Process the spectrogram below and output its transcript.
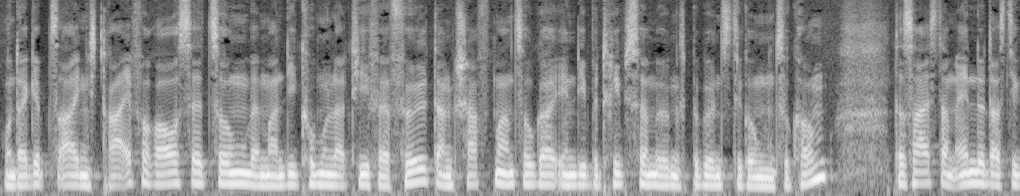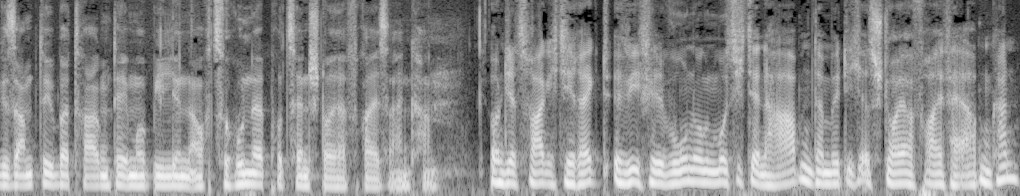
Und da gibt es eigentlich drei Voraussetzungen. Wenn man die kumulativ erfüllt, dann schafft man sogar in die Betriebsvermögensbegünstigungen zu kommen. Das heißt am Ende, dass die gesamte Übertragung der Immobilien auch zu 100 Prozent steuerfrei sein kann. Und jetzt frage ich direkt, wie viele Wohnungen muss ich denn haben, damit ich es steuerfrei vererben kann?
